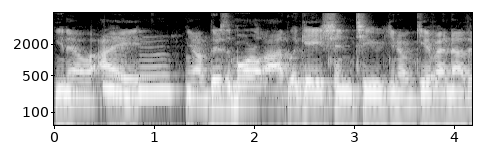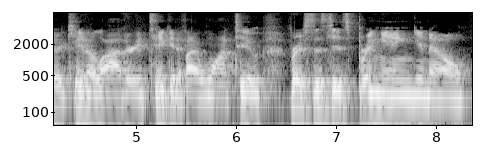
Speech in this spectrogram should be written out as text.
you know I mm-hmm. you know there's a moral obligation to you know give another kid a lottery ticket if I want to versus just bringing you know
